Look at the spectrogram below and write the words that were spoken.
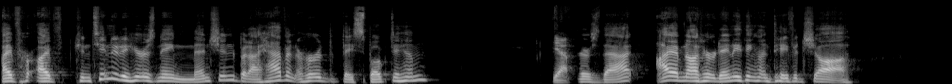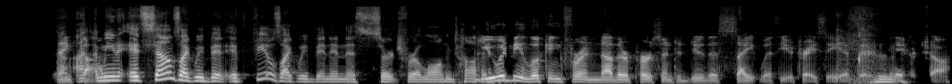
I've he- I've continued to hear his name mentioned, but I haven't heard that they spoke to him. Yeah. there's that. I have not heard anything on David Shaw. Thank I, I mean, it sounds like we've been. It feels like we've been in this search for a long time. you would be looking for another person to do this site with you, Tracy, if it's David Shaw.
